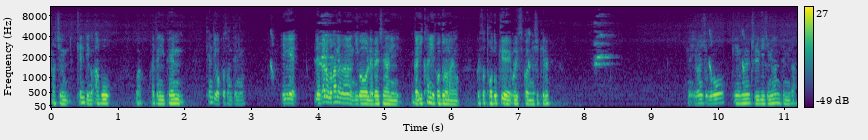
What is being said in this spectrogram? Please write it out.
아, 지금 캔디가, 아, 뭐, 뭐야. 하여튼 이 뱀 캔디가 없어서 안 되네요. 이게 level up을 하면은 이거 레벨 제한이, 그러니까 이 칸이 더 늘어나요. 그래서 더 높게 올릴 수 있거든요, CP를. 네, 이런 식으로 게임을 즐기시면 됩니다.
